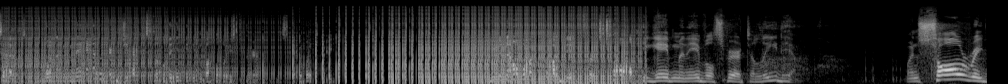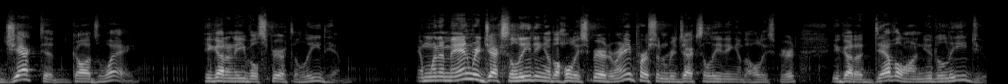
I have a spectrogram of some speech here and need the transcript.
when a man rejects the leading of the Holy Spirit, stay with me. You know what God did for Saul? He gave him an evil spirit to lead him. When Saul rejected God's way, he got an evil spirit to lead him. And when a man rejects the leading of the Holy Spirit, or any person rejects the leading of the Holy Spirit, you've got a devil on you to lead you.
